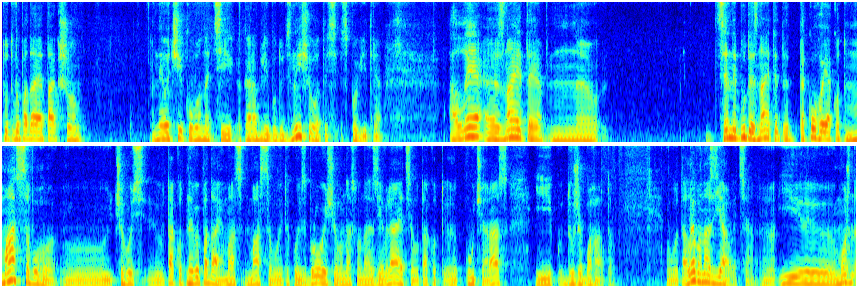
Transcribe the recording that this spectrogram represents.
тут випадає так, що неочікувано ці кораблі будуть знищуватись з повітря. Але, е, знаєте, е, це не буде, знаєте, такого, як от масового е, чогось, так от не випадає мас, масової такої зброї, що у нас вона з'являється, отак от куча раз і дуже багато. От, але вона з'явиться. І можна,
